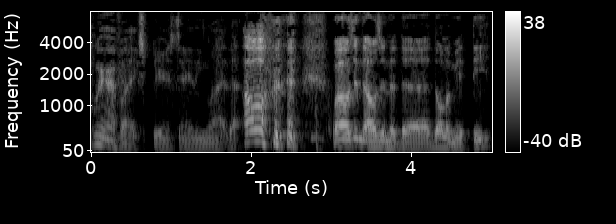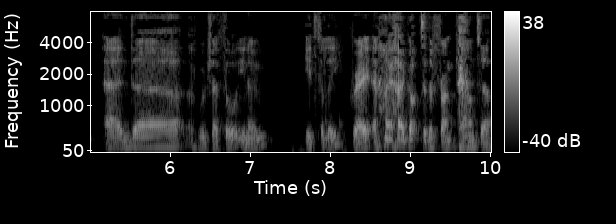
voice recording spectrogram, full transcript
where have I experienced anything like that? Oh, well, I was in the, I was in the, the Dolomiti and, uh, which I thought, you know, Italy, great. And I, I got to the front counter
